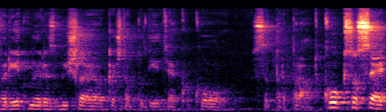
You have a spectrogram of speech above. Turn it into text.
verjetno razmišljajo, kakšna podjetja, kako se pripraviti. Koliko so se,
